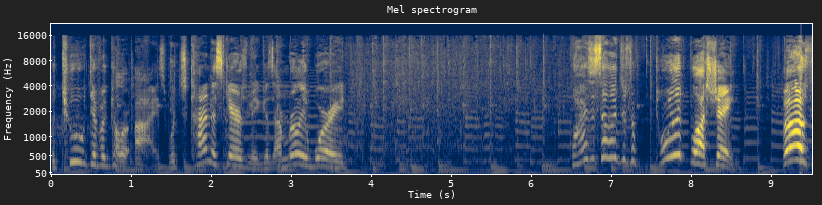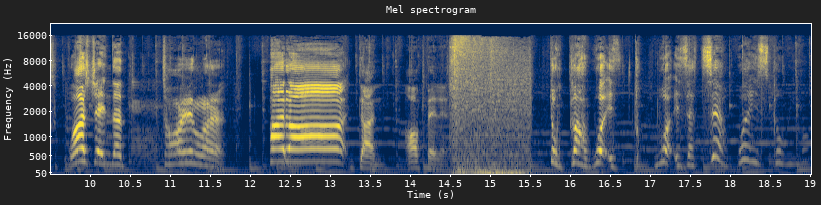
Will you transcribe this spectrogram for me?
with two different color eyes, which kind of scares me because I'm really worried. Why does it sound like there's a toilet flushing? Who's flushing the toilet? Ta-da! Done. All finished. Oh God! What is what is that sound? What is going on?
